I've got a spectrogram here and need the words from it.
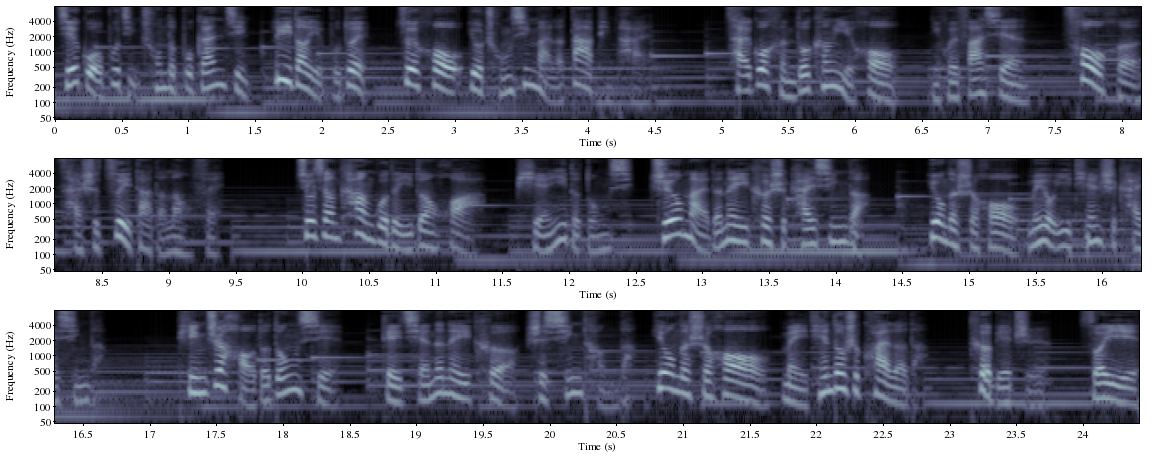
结果不仅冲的不干净，力道也不对，最后又重新买了大品牌。踩过很多坑以后，你会发现凑合才是最大的浪费。就像看过的一段话：便宜的东西，只有买的那一刻是开心的，用的时候没有一天是开心的；品质好的东西，给钱的那一刻是心疼的，用的时候每天都是快乐的，特别值。所以，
